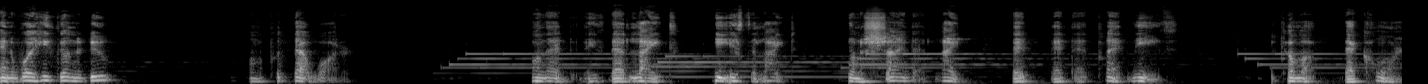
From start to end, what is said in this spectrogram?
And what he's going to do, he's going to put that water on that, that light. He is the light. He's going to shine that light that, that that plant needs to come up, that corn.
